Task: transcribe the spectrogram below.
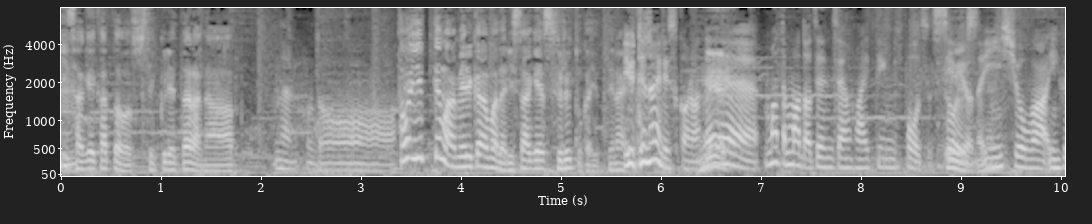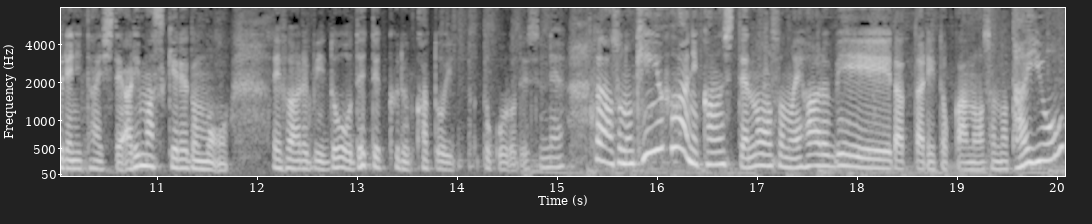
いい下げ方をしてくれたらなとなるほど。と言ってもアメリカはまだ利下げするとか言ってない言ってないですからね。まだまだ全然ファイティングポーズっていうような印象はインフレに対してありますけれども FRB どう出てくるかといったところですね。ただその金融不安に関してのその FRB だったりとかのその対応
